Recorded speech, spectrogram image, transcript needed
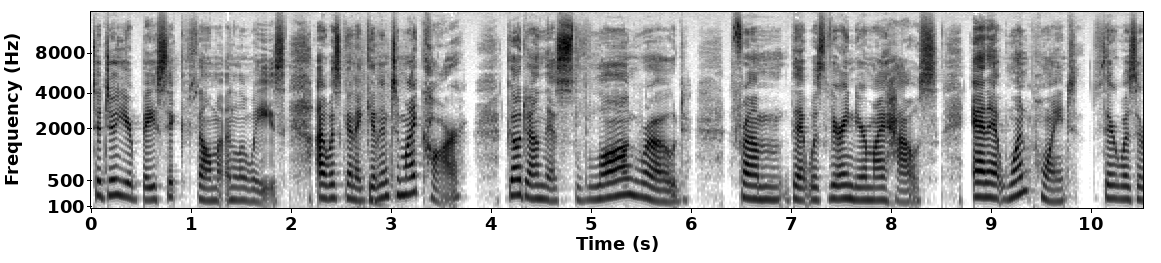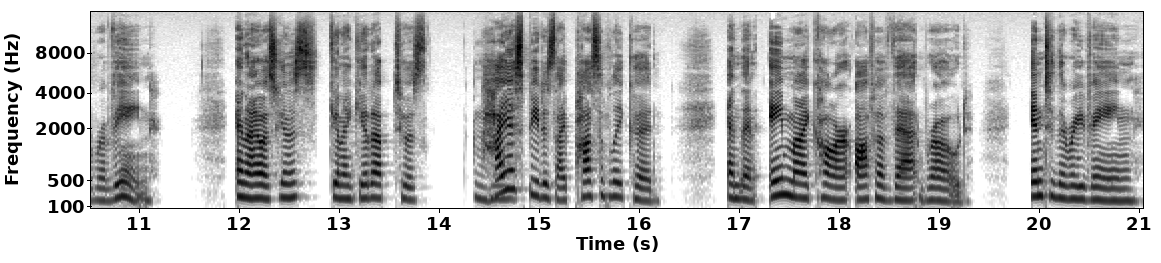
to do your basic Thelma and Louise. I was going to get into my car, go down this long road from that was very near my house, and at one point there was a ravine, and I was going to get up to as mm-hmm. high a speed as I possibly could, and then aim my car off of that road into the ravine,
